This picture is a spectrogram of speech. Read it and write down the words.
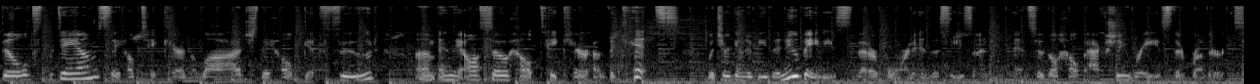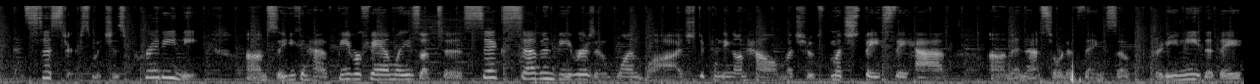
build the dams, they help take care of the lodge, they help get food, um, and they also help take care of the kits which are going to be the new babies that are born in the season. And so they'll help actually raise their brothers and sisters, which is pretty neat. Um, so you can have beaver families up to six, seven beavers in one lodge, depending on how much of, much space they have um, and that sort of thing. So pretty neat that they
